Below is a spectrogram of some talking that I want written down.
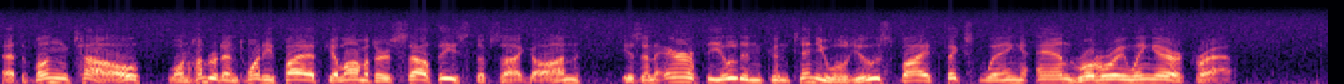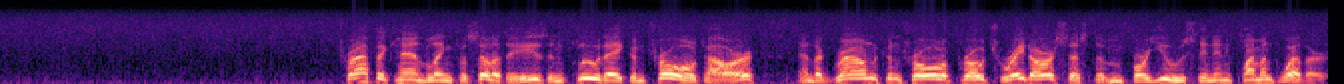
At Vung Tau, 125 kilometers southeast of Saigon, is an airfield in continual use by fixed-wing and rotary-wing aircraft. Traffic handling facilities include a control tower and a ground control approach radar system for use in inclement weather.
